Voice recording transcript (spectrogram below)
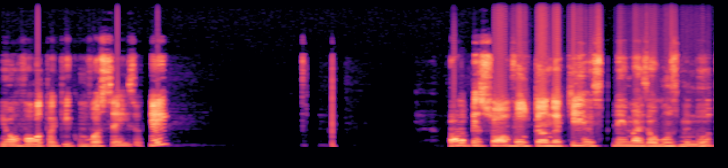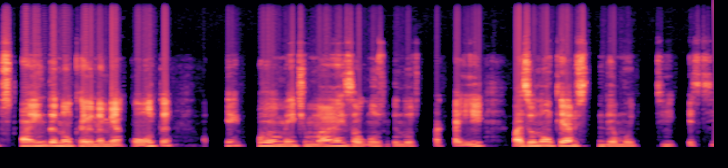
e eu volto aqui com vocês, ok? Fala pessoal, voltando aqui, eu esperei mais alguns minutos, ainda não caiu na minha conta, ok? Provavelmente mais alguns minutos para cair, mas eu não quero estender muito esse, esse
